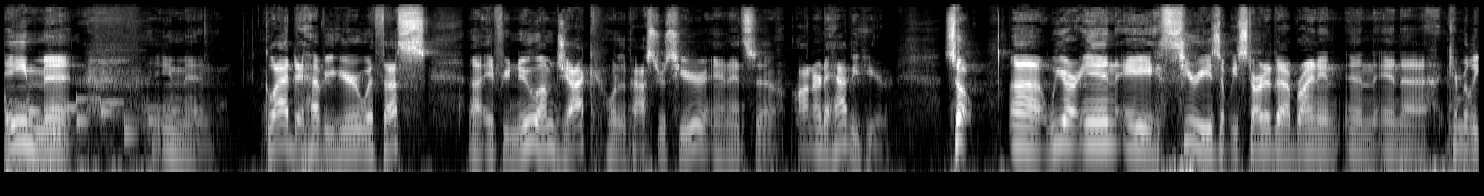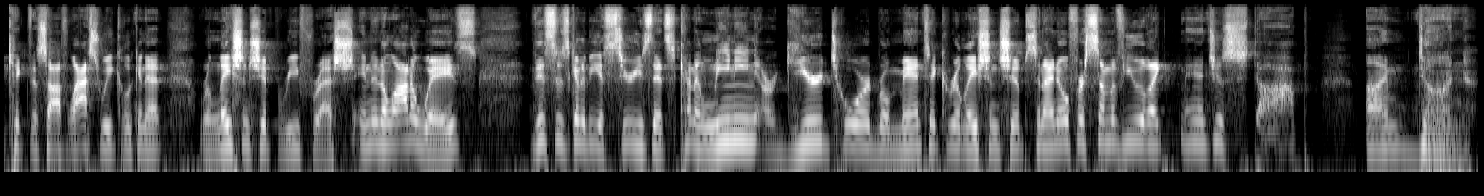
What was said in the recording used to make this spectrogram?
Amen. Amen. Glad to have you here with us. Uh, if you're new, I'm Jack, one of the pastors here, and it's an honor to have you here. So, uh, we are in a series that we started. Uh, Brian and, and, and uh, Kimberly kicked this off last week looking at relationship refresh. And in a lot of ways, this is going to be a series that's kind of leaning or geared toward romantic relationships. And I know for some of you, like, man, just stop. I'm done.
